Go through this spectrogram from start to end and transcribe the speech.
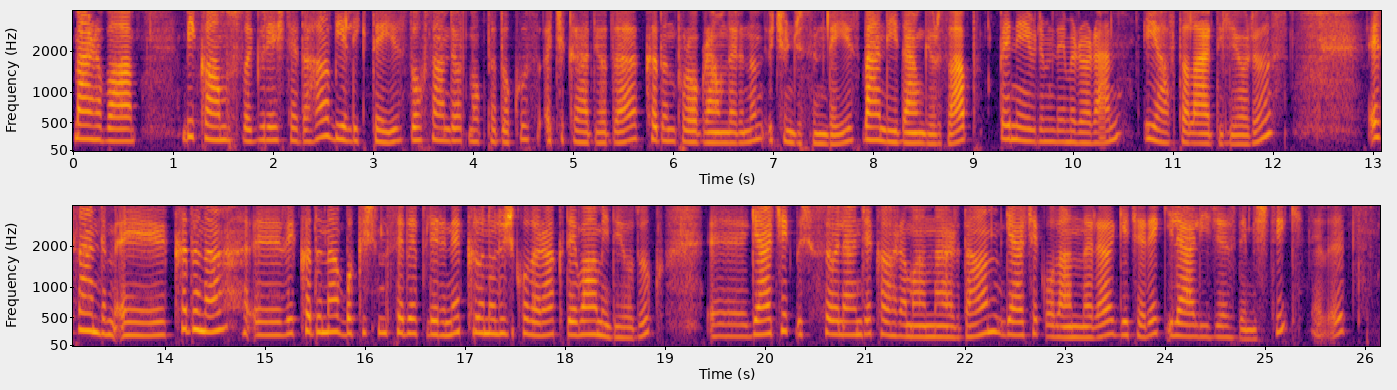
Merhaba. Bir kamusla güreşte daha birlikteyiz. 94.9 Açık Radyo'da kadın programlarının üçüncüsündeyiz. Ben Didem Gürzap. Ben Evrim Demirören. İyi haftalar diliyoruz. Efendim e, kadına e, ve kadına bakışın sebeplerine kronolojik olarak devam ediyorduk. E, gerçek dışı söylence kahramanlardan gerçek olanlara geçerek ilerleyeceğiz demiştik. Evet.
